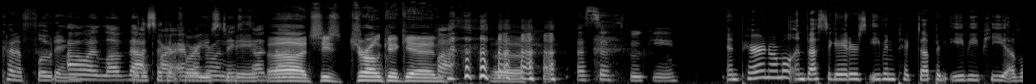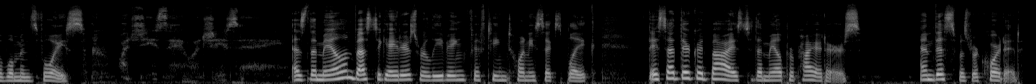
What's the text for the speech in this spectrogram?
kind of floating. Oh, I love Where the that second part. I floor remember used when to they be. said Ah, that. and she's drunk again. Uh, That's so spooky. And paranormal investigators even picked up an EVP of a woman's voice. What'd she say? What'd she say? As the male investigators were leaving 1526 Blake, they said their goodbyes to the male proprietors. And this was recorded.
